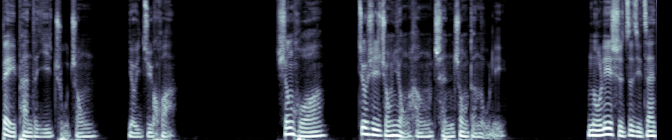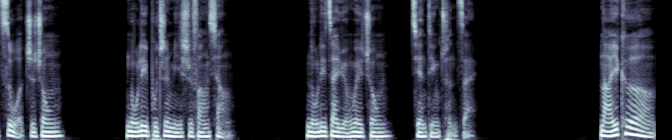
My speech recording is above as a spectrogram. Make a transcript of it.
背叛的遗嘱》中有一句话：“生活就是一种永恒沉重的努力，努力使自己在自我之中，努力不致迷失方向。”努力在原位中坚定存在。哪一刻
